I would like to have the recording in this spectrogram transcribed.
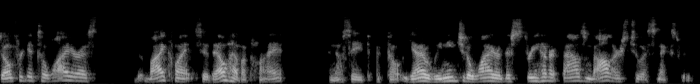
don't forget to wire us. My client, so they'll have a client and they'll say, Yeah, we need you to wire this $300,000 to us next week.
